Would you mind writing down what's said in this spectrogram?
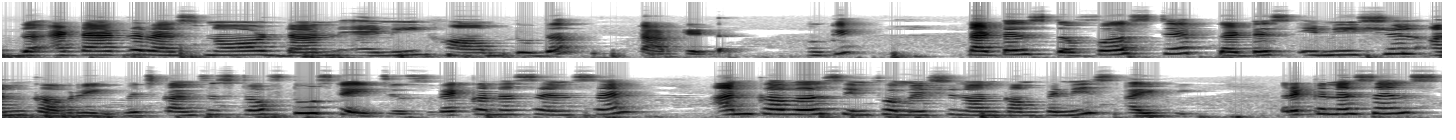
the attacker has not done any harm to the target. Okay that is the first step that is initial uncovering which consists of two stages reconnaissance and uncovers information on company's ip reconnaissance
